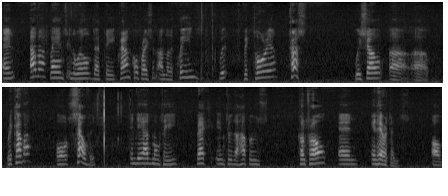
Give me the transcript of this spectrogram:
and other lands in the world that the Crown Corporation under the Queen's Victoria Trust we shall uh, uh, recover or salvage in the Admiralty back into the Hapu's control and inheritance of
